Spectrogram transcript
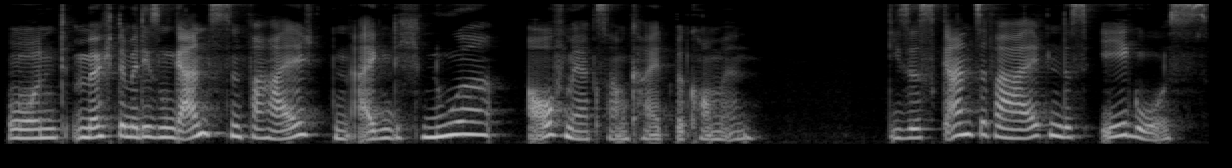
und möchte mit diesem ganzen Verhalten eigentlich nur Aufmerksamkeit bekommen. Dieses ganze Verhalten des Egos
